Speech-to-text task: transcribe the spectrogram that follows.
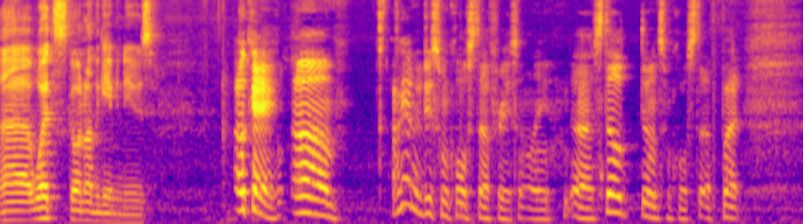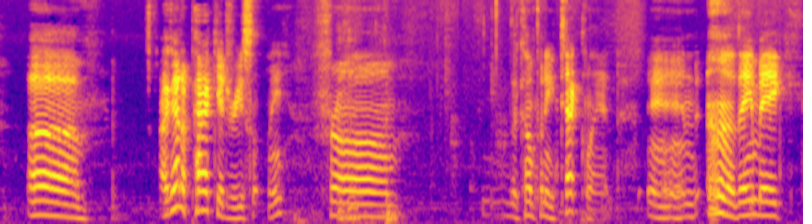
uh, what's going on in the gaming news? Okay. Um, I've gotten to do some cool stuff recently. Uh, still doing some cool stuff, but um, I got a package recently from the company Techland, and they make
